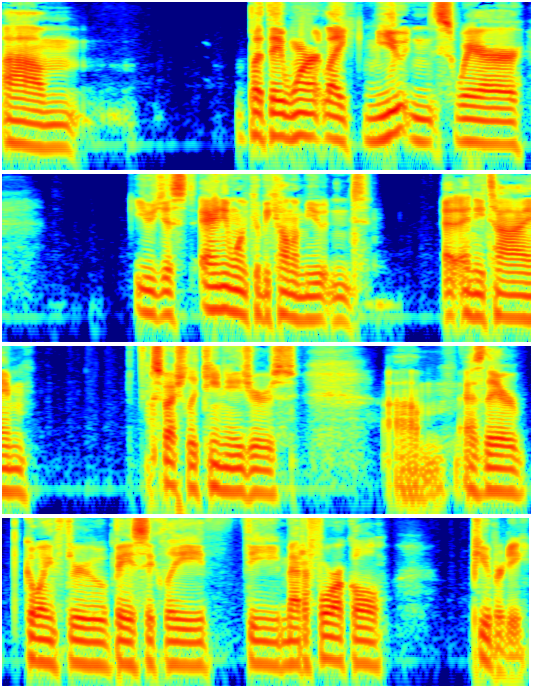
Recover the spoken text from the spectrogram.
Um, but they weren't like mutants where you just anyone could become a mutant at any time, especially teenagers, um, as they're going through basically the metaphorical puberty.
